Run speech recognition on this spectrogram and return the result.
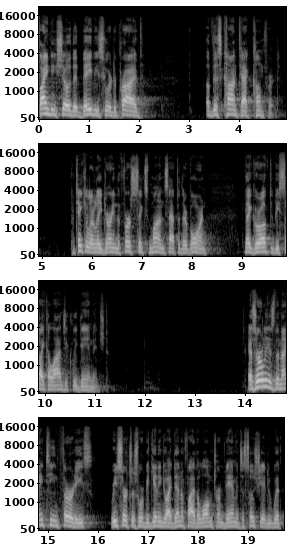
Findings show that babies who are deprived of this contact comfort, particularly during the first six months after they're born, they grow up to be psychologically damaged. As early as the 1930s, researchers were beginning to identify the long term damage associated with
